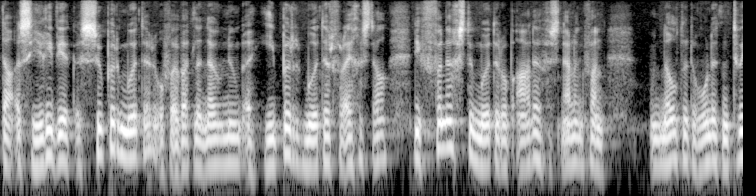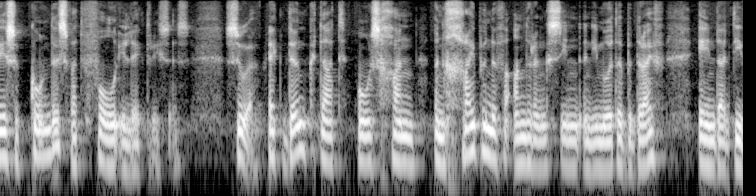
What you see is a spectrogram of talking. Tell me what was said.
Daar is hierdie week 'n supermotor of wat hulle nou noem 'n hipermotor vrygestel, die vinnigste motor op aarde, versnelling van 0 tot 102 sekondes wat vol elektries is. So, ek dink dat ons gaan ingrypende veranderings sien in die motorbedryf en dat die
